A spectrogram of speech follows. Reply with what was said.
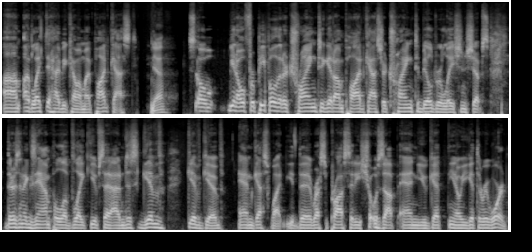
Um, I'd like to have you come on my podcast. Yeah. So, you know, for people that are trying to get on podcasts or trying to build relationships, there's an example of like you've said, Adam, just give, give, give. And guess what? The reciprocity shows up and you get, you know, you get the reward.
